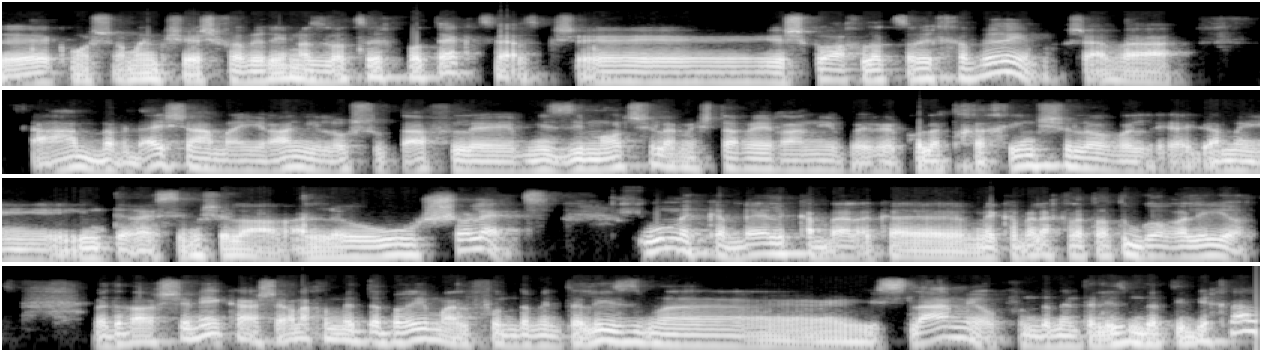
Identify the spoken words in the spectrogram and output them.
וכמו שאומרים, כשיש חברים אז לא צריך פרוטקציה, אז כשיש כוח לא צריך חברים. עכשיו, העם, בוודאי שהעם האיראני לא שותף למזימות של המשטר האיראני ולכל התככים שלו וגם האינטרסים שלו, אבל הוא שולט, הוא מקבל, מקבל, מקבל החלטות גורליות. ודבר שני, כאשר אנחנו מדברים על פונדמנטליזם איסלאמי או פונדמנטליזם דתי בכלל,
